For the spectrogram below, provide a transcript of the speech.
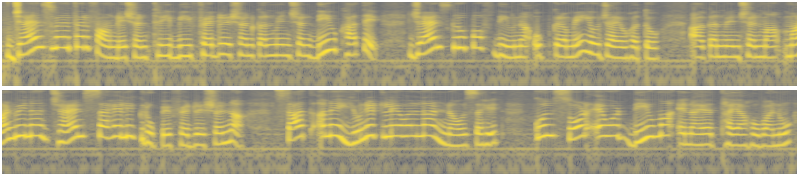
Giants welfare foundation three B federation convention Diu ખાતે જાયન્ટ્સ ગ્રુપ ઓફ દીવના ઉપક્રમે યોજાયો હતો. આ કન્વેન્શનમાં માંડવીના જાયન્ટ્સ સાહેલી ગ્રુપે ફેડરેશનના સાત અને યુનિટ લેવલના નવ સહિત કુલ સોળ એવોર્ડ દીવમાં એનાયત થયા હોવાનું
